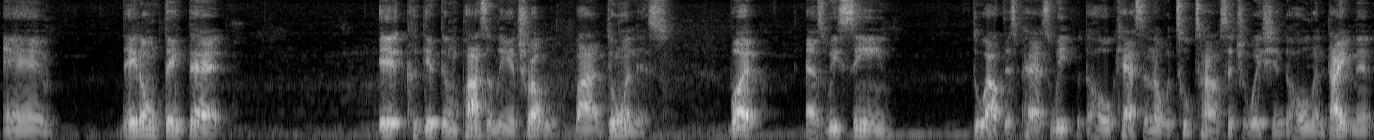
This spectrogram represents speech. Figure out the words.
and they don't think that it could get them possibly in trouble by doing this. But as we've seen throughout this past week with the whole Casanova two time situation, the whole indictment,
